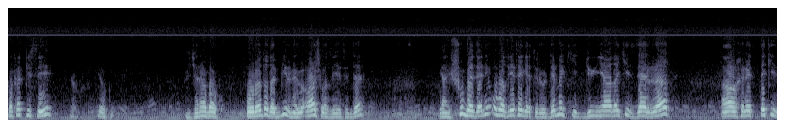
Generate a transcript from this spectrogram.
Fakat pisliği Yok. Ve Cenab-ı Hak orada da bir nevi ağaç vaziyetinde yani şu bedeni o vaziyete getiriyor. Demek ki dünyadaki zerrat ahiretteki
